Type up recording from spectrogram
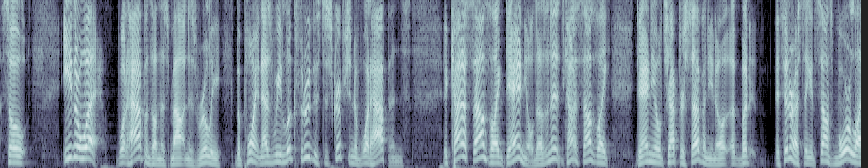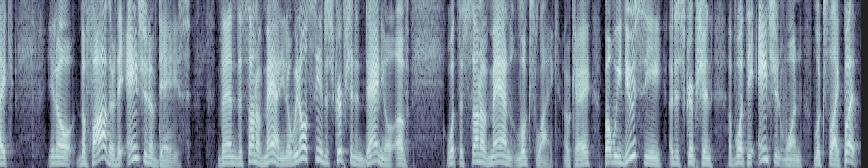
So either way, what happens on this mountain is really the point. And as we look through this description of what happens, it kind of sounds like Daniel, doesn't it? It kind of sounds like Daniel chapter seven, you know. Uh, but it's interesting. It sounds more like you know the Father, the Ancient of Days than the Son of Man. You know, we don't see a description in Daniel of what the Son of Man looks like, okay? But we do see a description of what the Ancient One looks like. But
